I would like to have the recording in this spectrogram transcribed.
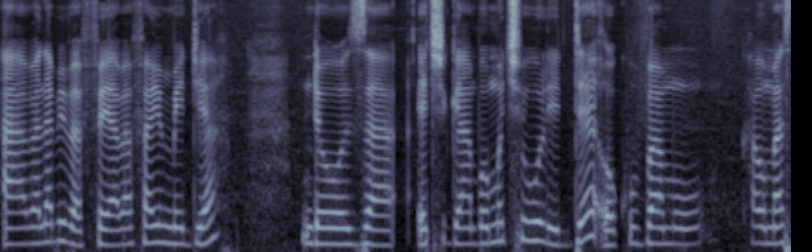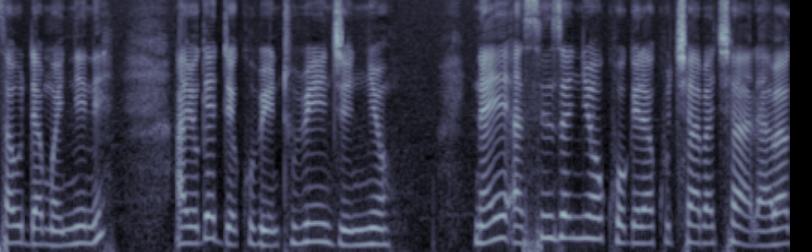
Abalabi baffe abafayo media ndowooza ekigambo mukiwulidde okuva mu kawuma sauda mwennyini ayogedde ku bintu bingi nnyo. Naye asinze nnyo okwogera ku kyabakyala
